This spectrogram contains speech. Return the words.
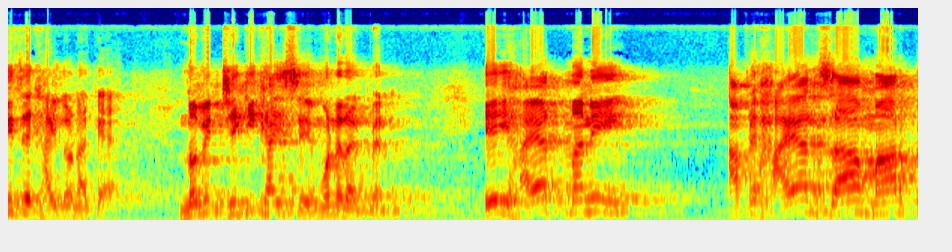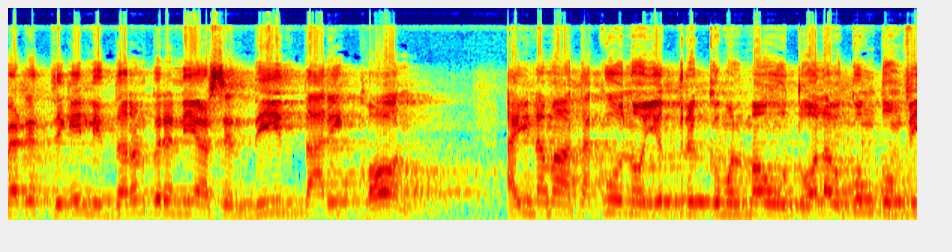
নিজে খাইলো না কে? নবী ঠিকই খাইছে, মনে রাখবেন। এই হায়াত মানে আপনি হায়াত যা মার পেটের থেকে নির্ধারণ করে নিয়ে আসছেন, দিন, তারিখ, ক্ষণ। আইনামা তাকুনু ইদ্রিকুমুল মাউত ওয়ালাউ কুনতুম ফি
